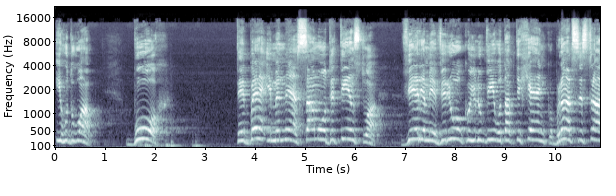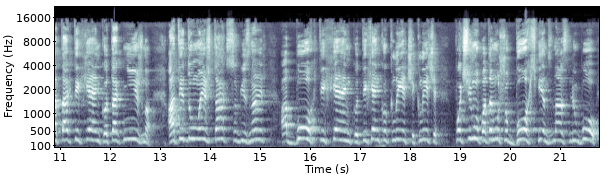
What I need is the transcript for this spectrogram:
і годував. Бог тебе і мене з самого дитинства вірями, вірьовкою любві, отак тихенько, брат, сестра, так тихенько, так ніжно. А ти думаєш так собі, знаєш, а Бог тихенько, тихенько кличе, кличе. Почому? Тому що Бог є з нас любов.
